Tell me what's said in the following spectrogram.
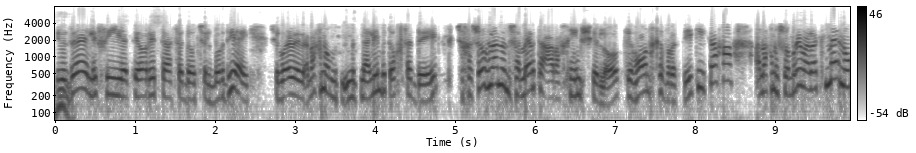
כאילו זה לפי תיאוריית השדות של בורדיאי, שבו אנחנו מתנהלים בתוך שדה, שחשוב לנו לשמר את הערכים שלו כהון חברתי, כי ככה אנחנו שומרים על עצמנו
